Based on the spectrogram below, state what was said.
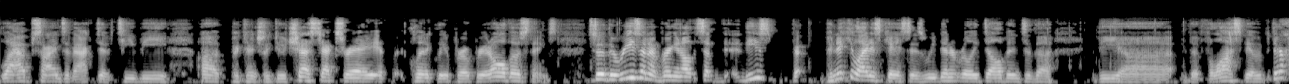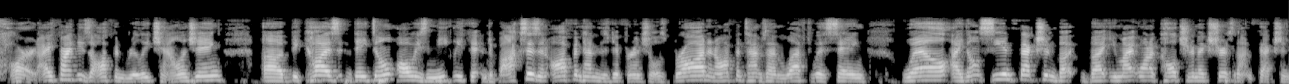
lab signs of active TB, uh, potentially do chest x-ray if clinically appropriate, all those things. So the reason I'm bringing all this up, these panniculitis cases, we didn't really delve into the the uh, the philosophy of it, but they're hard. I find these often really challenging uh, because they don't always neatly fit into boxes, and oftentimes the differential is broad, and oftentimes I'm left with saying, "Well, I don't see infection, but but you might want to culture to make sure it's not infection,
